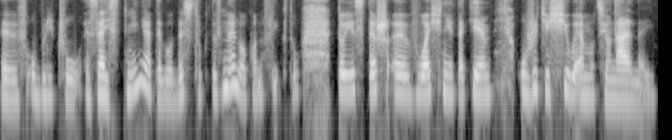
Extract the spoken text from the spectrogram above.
e, w obliczu zaistnienia tego destruktywnego konfliktu, to jest też właśnie takie użycie siły emocjonalnej.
